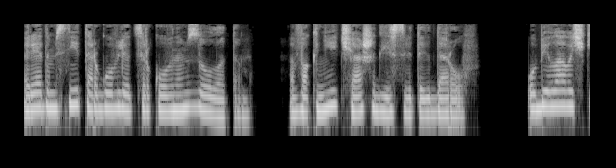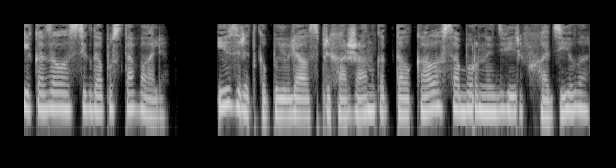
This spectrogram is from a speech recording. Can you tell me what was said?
Рядом с ней торговля церковным золотом. В окне чаши для святых даров. Обе лавочки, казалось, всегда пустовали. Изредка появлялась прихожанка, толкала соборную дверь, входила,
